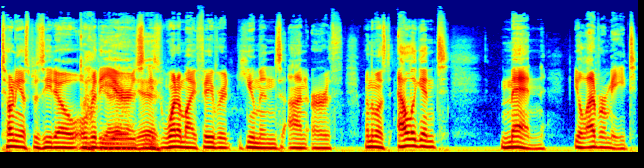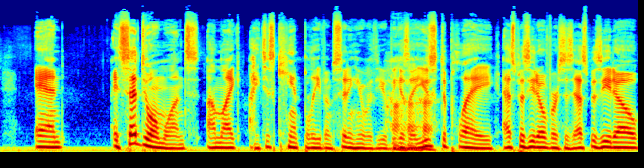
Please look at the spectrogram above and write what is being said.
Tony Esposito over the Oh, yeah, years. yeah. He's one of my favorite humans on earth, one of the most elegant men you'll ever meet, and. I said to him once, I'm like, I just can't believe I'm sitting here with you because I used to play Esposito versus Esposito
